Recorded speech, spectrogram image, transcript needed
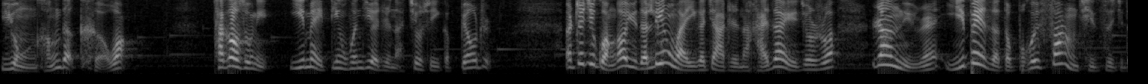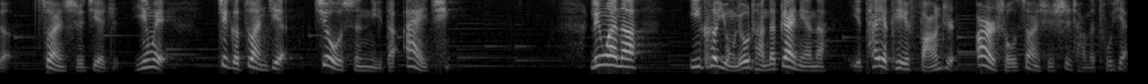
永恒的渴望。他告诉你，一枚订婚戒指呢，就是一个标志。而这句广告语的另外一个价值呢，还在于就是说，让女人一辈子都不会放弃自己的钻石戒指，因为这个钻戒。就是你的爱情。另外呢，一颗永流传的概念呢，也它也可以防止二手钻石市场的出现，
